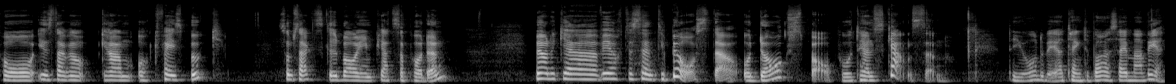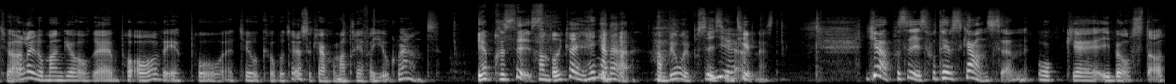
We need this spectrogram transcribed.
på Instagram och Facebook. Som sagt, skriv bara in Piazzapodden Monica, vi åkte sen till Båstad och dagspa på Hotell Skansen. Det gjorde vi. Jag tänkte bara säga, man vet ju aldrig om man går eh, på AV på Torekov hotell så kanske man träffar Hugh Grant. Ja, precis. Han brukar ju hänga där. Han bor ju precis yeah. intill nästan. Ja, precis. Hotell Skansen och eh, i Båstad.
